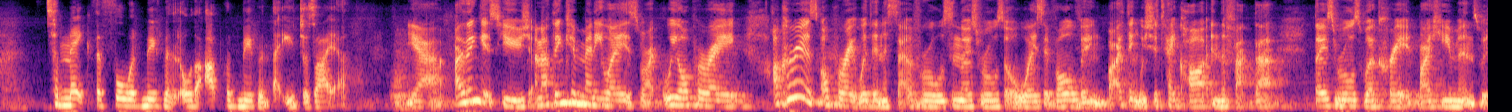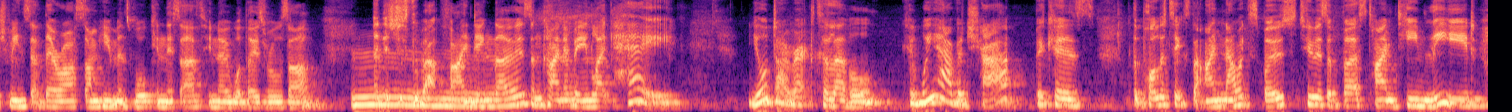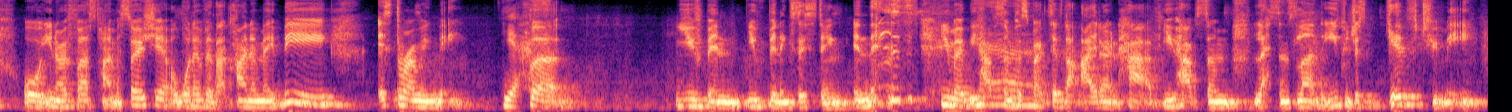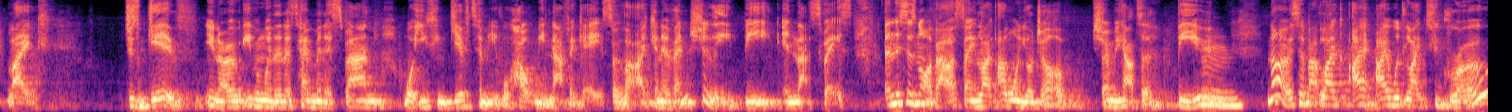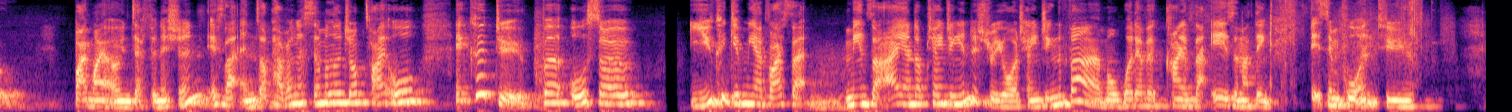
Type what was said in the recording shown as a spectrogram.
to make the forward movement or the upward movement that you desire. Yeah, I think it's huge. And I think in many ways, right, we operate, our careers operate within a set of rules, and those rules are always evolving. But I think we should take heart in the fact that those rules were created by humans, which means that there are some humans walking this earth who know what those rules are. Mm. And it's just about finding those and kind of being like, hey, your director level, could we have a chat? Because the politics that I'm now exposed to as a first time team lead or, you know, a first time associate or whatever that kind of may be it's throwing me. Yeah. But you've been you've been existing in this. you maybe have yeah. some perspective that I don't have. You have some lessons learned that you can just give to me. Like just give, you know, even within a 10 minute span, what you can give to me will help me navigate so that I can eventually be in that space. And this is not about us saying, like, I want your job, show me how to be you. Mm. No, it's about like, I, I would like to grow by my own definition. If that ends up having a similar job title, it could do. But also, you could give me advice that means that I end up changing industry or changing the firm or whatever kind of that is. And I think it's important to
